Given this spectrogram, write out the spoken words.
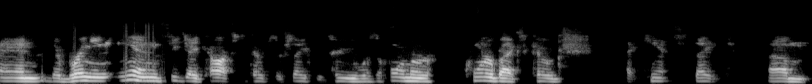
and they're bringing in CJ Cox to coach their safeties, who was a former cornerbacks coach at Kent State. Um,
